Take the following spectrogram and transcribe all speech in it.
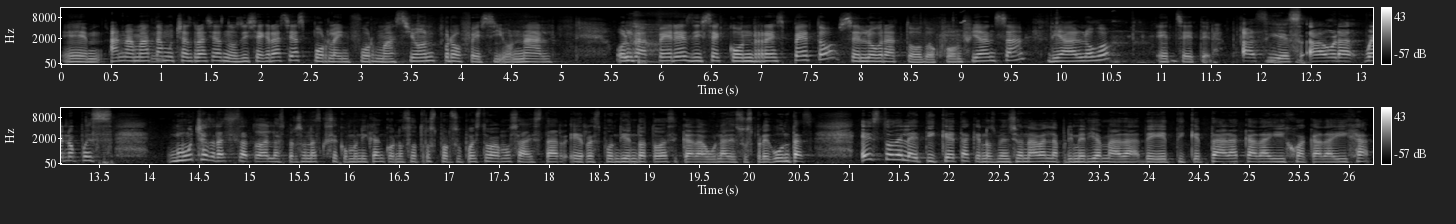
Em, Ana Mata, muchas gracias, nos dice gracias por la información profesional. Olga Pérez dice, con respeto se logra todo, confianza, diálogo, etcétera. Así es. Ahora, bueno, pues Muchas gracias a todas las personas que se comunican con nosotros. Por supuesto, vamos a estar eh, respondiendo a todas y cada una de sus preguntas. Esto de la etiqueta que nos mencionaba en la primera llamada, de etiquetar a cada hijo, a cada hija,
